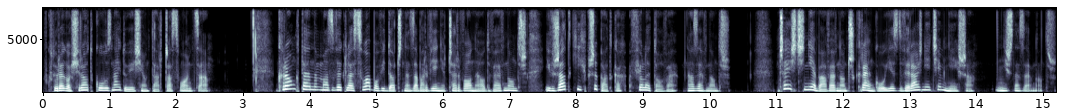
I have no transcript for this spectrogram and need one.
w którego środku znajduje się tarcza słońca. Krąg ten ma zwykle słabo widoczne zabarwienie czerwone od wewnątrz i w rzadkich przypadkach fioletowe na zewnątrz. Część nieba wewnątrz kręgu jest wyraźnie ciemniejsza niż na zewnątrz.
